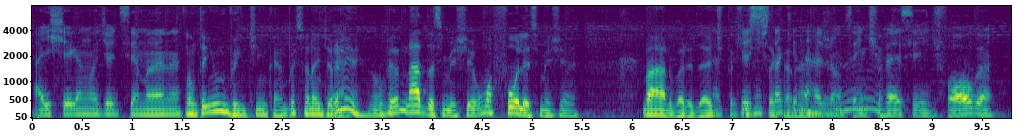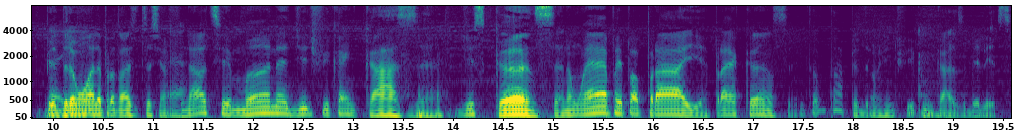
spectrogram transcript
aí chega no dia de semana. Não tem um ventinho, cara, impressionante, olha É. ali, não vê nada se mexer, uma folha se mexer. Barbaridade. É porque que a gente tá aqui, né, sacanagem. Rajão? Se a gente tivesse de folga. Pedrão daí- olha pra nós e diz assim: ó, É. final de semana é dia de ficar em casa, descansa, não é pra ir pra praia, praia cansa. Então tá, Pedrão, a gente fica em casa, beleza.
